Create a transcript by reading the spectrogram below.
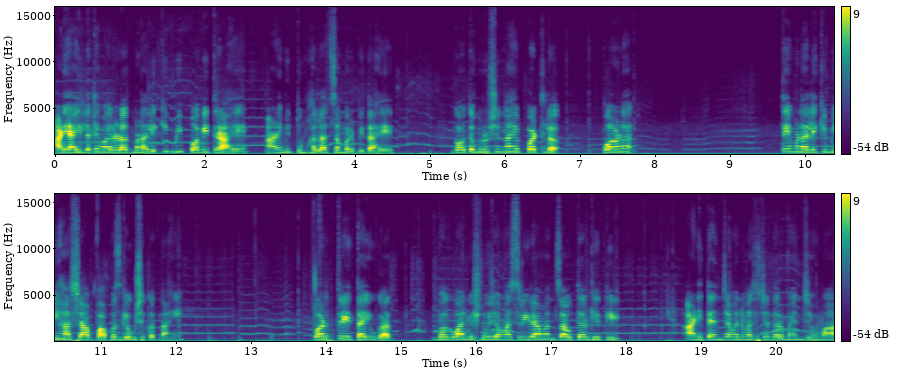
आणि अहिल्या तेव्हा रडत म्हणाली की मी पवित्र आहे आणि मी तुम्हालाच समर्पित आहे. गौतम ऋषींना हे पटलं पण ते म्हणाले की मी हा शाप वापस घेऊ शकत नाही. पण त्रेतायुगात भगवान विष्णू जेव्हा श्रीरामांचा अवतार घेतील आणि त्यांच्या वनवासाच्या दरम्यान जेव्हा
